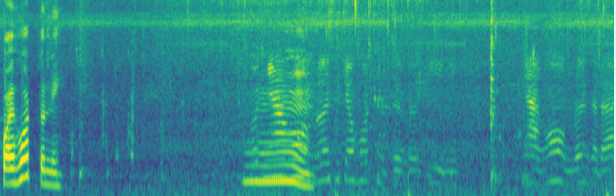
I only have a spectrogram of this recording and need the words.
คอยฮดตัวนี้อ้อมเลยที่เจ้าฮดให้เจอเลยพี่นี่ย่างอ้อมเลยก็ได้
